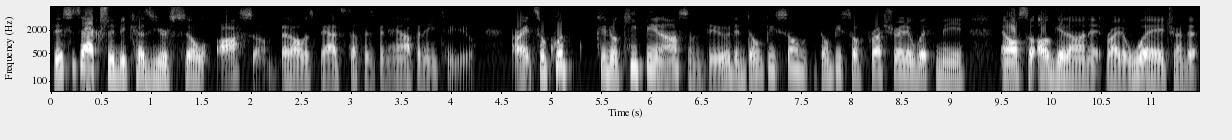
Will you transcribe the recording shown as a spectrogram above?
this is actually because you're so awesome that all this bad stuff has been happening to you. All right, so quit you know, keep being awesome, dude, and don't be so don't be so frustrated with me. And also, I'll get on it right away, trying to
